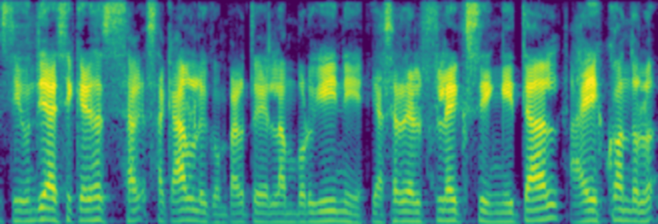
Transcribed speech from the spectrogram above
Si un día si querés sa- sacarlo y comprarte el Lamborghini y hacer el flexing y tal, ahí es cuando, lo-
